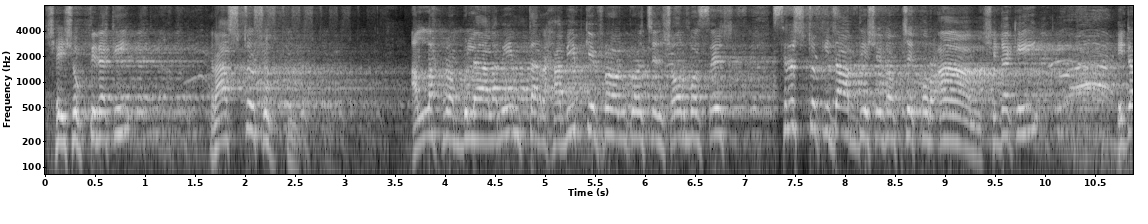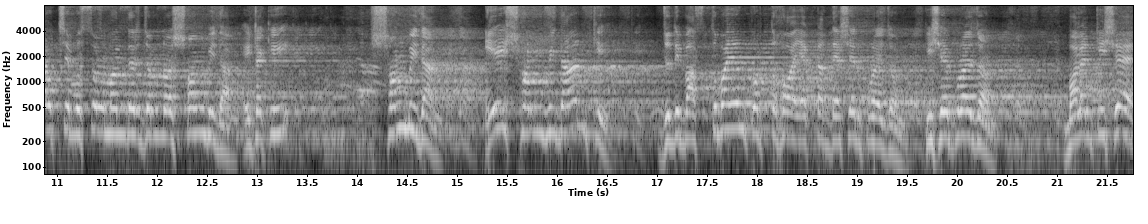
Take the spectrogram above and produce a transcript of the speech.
সেই শক্তিটা কি? রাষ্ট্র শক্তি আল্লাহ রাব্বুল্লাহ আলামিন তার হাবিবকে প্রেরণ করেছেন সর্বশেষ শ্রেষ্ঠ কিতাব দিয়ে, সেটা হচ্ছে কোরআন। সেটা কি? এটা হচ্ছে মুসলমানদের জন্য সংবিধান। এটা কি? সংবিধান। এই সংবিধানকে যদি বাস্তবায়ন করতে হয়, একটা দেশের প্রয়োজন। কিসের প্রয়োজন? বলেন কিসের?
